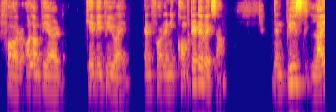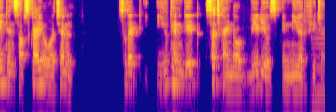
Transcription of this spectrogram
for Olympiad, KVPY and for any competitive exam, then please like and subscribe our channel so that you can get such kind of videos in near future.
